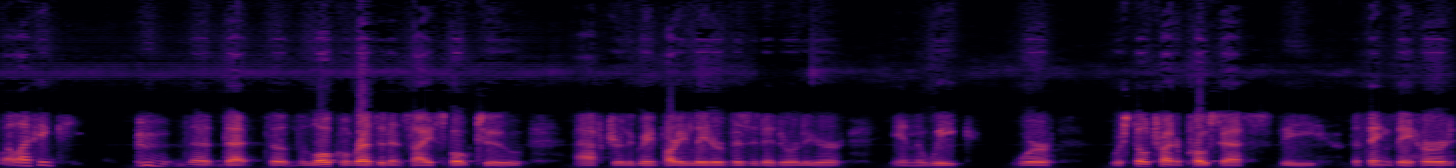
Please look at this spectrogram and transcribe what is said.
Well, I think that that the, the local residents I spoke to after the Green Party leader visited earlier in the week were were still trying to process the the things they heard.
